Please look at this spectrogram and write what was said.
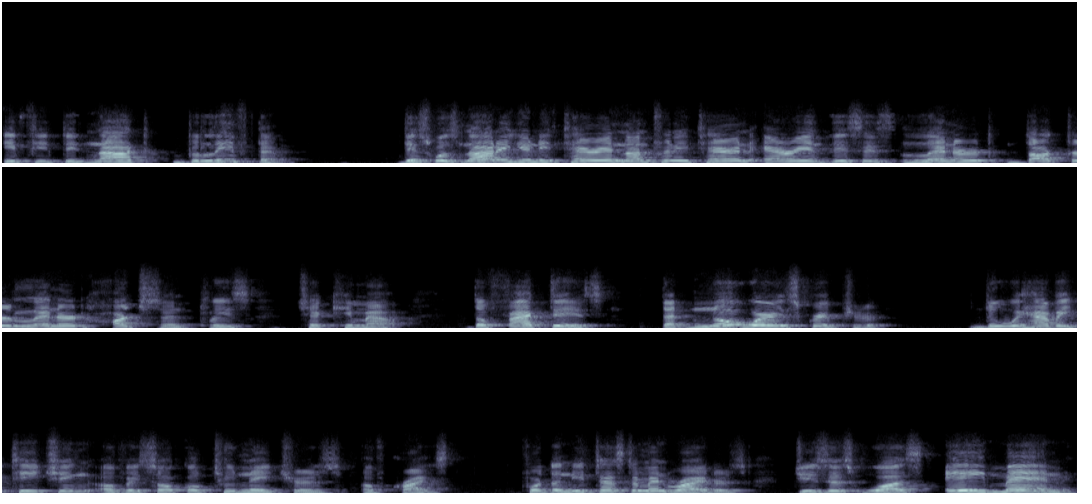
if you did not believe them. This was not a Unitarian, non Trinitarian, Arian. This is Leonard, Dr. Leonard Hodgson. Please check him out. The fact is that nowhere in Scripture do we have a teaching of a so called two natures of Christ. For the New Testament writers, Jesus was a man,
